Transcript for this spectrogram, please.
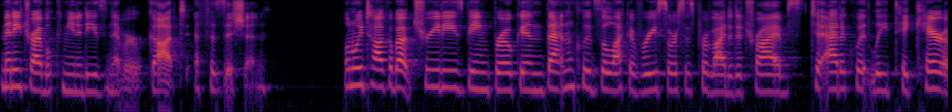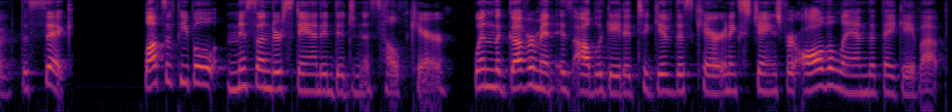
many tribal communities never got a physician. When we talk about treaties being broken, that includes the lack of resources provided to tribes to adequately take care of the sick. Lots of people misunderstand Indigenous health care when the government is obligated to give this care in exchange for all the land that they gave up.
